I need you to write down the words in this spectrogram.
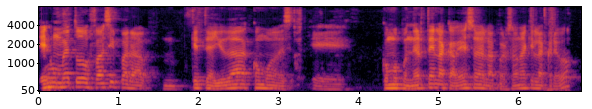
Es un método fácil para mm, que te ayuda como, eh, como ponerte en la cabeza de la persona que la creó.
